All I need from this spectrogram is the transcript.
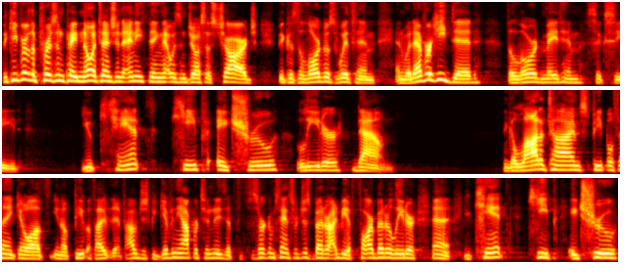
The keeper of the prison paid no attention to anything that was in Joseph's charge because the Lord was with him, and whatever he did, the Lord made him succeed. You can't keep a true leader down. I think a lot of times people think, you know, if, you know, if, people, if, I, if I would just be given the opportunities, if circumstances were just better, I'd be a far better leader. Eh, you can't keep a true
